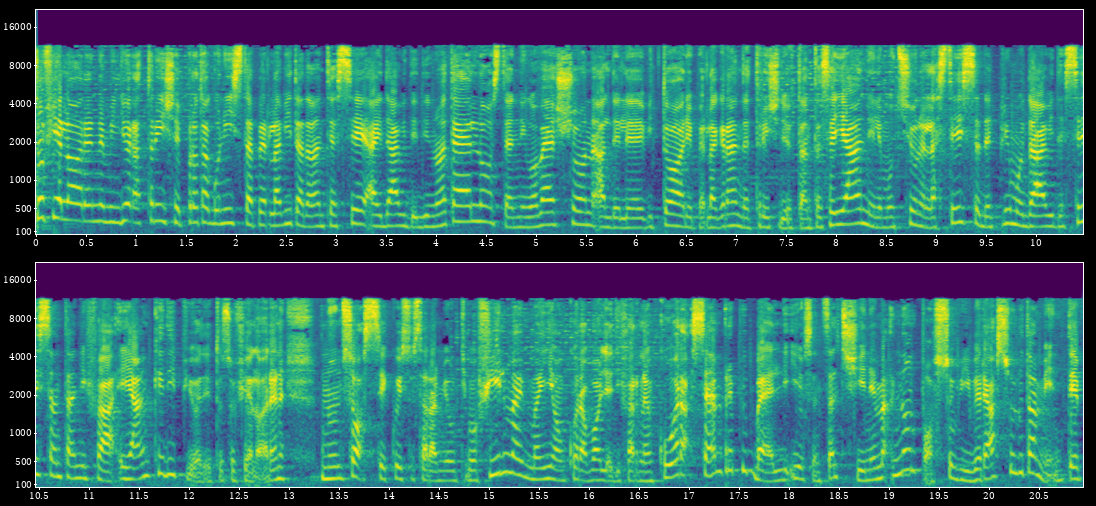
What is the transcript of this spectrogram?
Sofia Loren, miglior attrice e protagonista per la vita davanti a sé ai Davide di Donatello, standing ovation, al delle vittorie per la grande attrice di 86 anni, l'emozione è la stessa del primo Davide 60 anni fa e anche di più, ha detto Sofia Loren. Non so se questo sarà il mio ultimo film, ma io ho ancora voglia di farne ancora, sempre più belli, io senza il cinema non posso vivere assolutamente,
